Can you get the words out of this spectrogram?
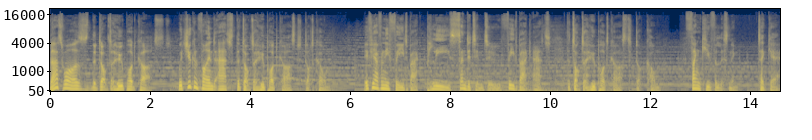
That was the Doctor Who podcast, which you can find at thedoctorwhopodcast.com. If you have any feedback, please send it in to feedback at thedoctorwhopodcast.com. Thank you for listening. Take care.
